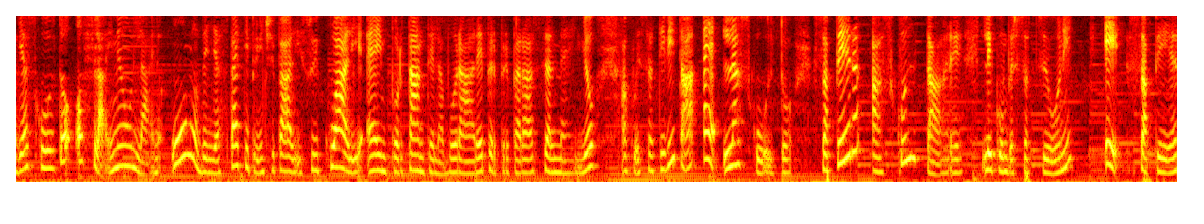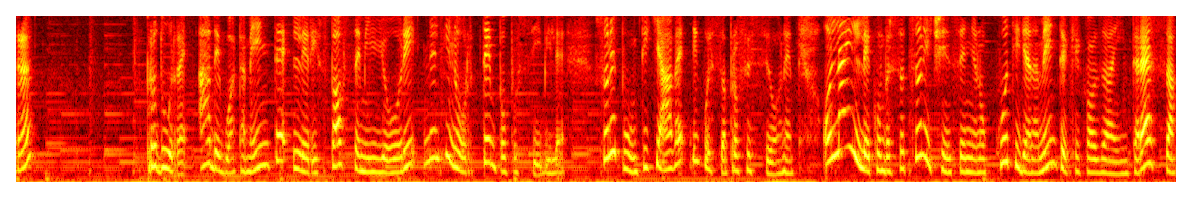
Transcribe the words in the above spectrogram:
di ascolto offline e online. Uno degli aspetti principali sui quali è importante lavorare per prepararsi al meglio a questa attività è l'ascolto, saper ascoltare le conversazioni e saper produrre adeguatamente le risposte migliori nel minor tempo possibile. Sono i punti chiave di questa professione. Online le conversazioni ci insegnano quotidianamente che cosa interessa,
